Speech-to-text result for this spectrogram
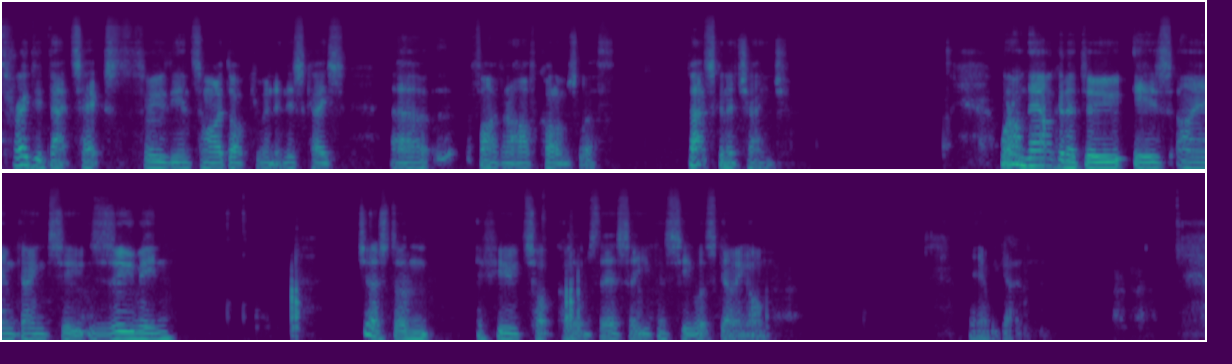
threaded that text through the entire document, in this case, uh, five and a half columns worth. That's going to change. What I'm now going to do is I am going to zoom in just on a few top columns there so you can see what's going on. There we go.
